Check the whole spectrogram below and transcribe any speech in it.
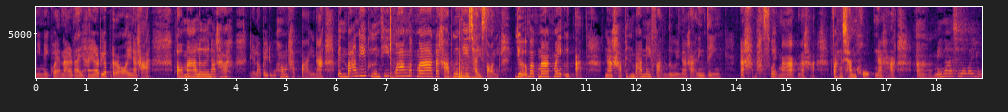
มีไม้แขวนอะไรให้เรียบร้อยนะคะ ต่อมาเลยนะคะ เดี๋ยวเราไปดูห้องถัดไปนะ เป็นบ้านที่พื้นที่กว้างมากๆนะคะ พื้นที่ใช้สอยเยอะมากๆ ไม่อึดอัดนะคะ เป็นบ้านในฝันเลยนะคะ จริงๆนะคะบ้านสวยมากนะคะ ฟังก์ชันครบนะคะไม่น่าเชื่อว่าอยู่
